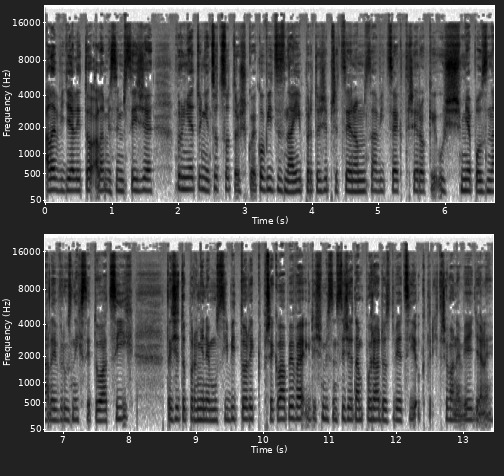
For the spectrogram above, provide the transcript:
ale viděli to, ale myslím si, že pro mě je to něco, co trošku jako víc znají, protože přeci jenom za více jak tři roky už mě poznali v různých situacích, takže to pro ně nemusí být tolik překvapivé, i když myslím si, že je tam pořád dost věcí, o kterých třeba nevěděli.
